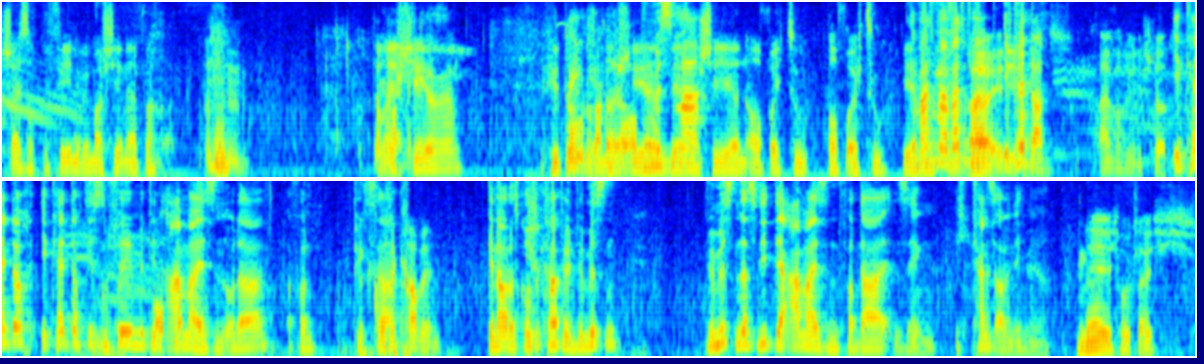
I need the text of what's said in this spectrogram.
Scheiß auf Befehle, wir marschieren einfach. Da Wir marschieren. Für Wir marschieren, Wir müssen wir mal- marschieren auf euch zu, auf euch zu. Wir Ja, warte mal, marschieren. warte mal. Äh, in ihr, die kennt Stadt. doch, Einfach in die Stadt. ihr kennt doch, ihr kennt doch diesen Film mit den Aufmachen. Ameisen, oder? Von Das Pixar. große Krabbeln. genau, das große Krabbeln. Wir müssen, wir müssen das Lied der Ameisen von da singen. Ich kann es aber nicht mehr. Nee, ich hol gleich.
